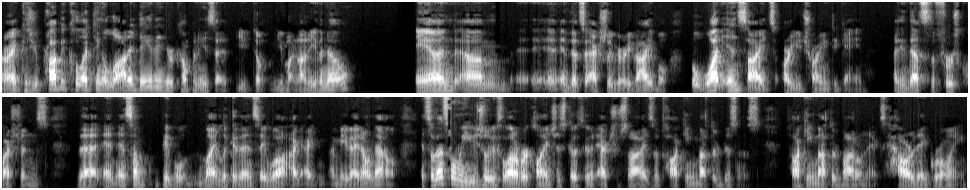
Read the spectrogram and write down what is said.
all right, because you're probably collecting a lot of data in your companies that you don't, you might not even know, and um, and that's actually very valuable. But what insights are you trying to gain? I think that's the first questions that, and, and some people might look at that and say, well, I, I maybe I don't know. And so that's when we usually, with a lot of our clients, just go through an exercise of talking about their business, talking about their bottlenecks. How are they growing?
